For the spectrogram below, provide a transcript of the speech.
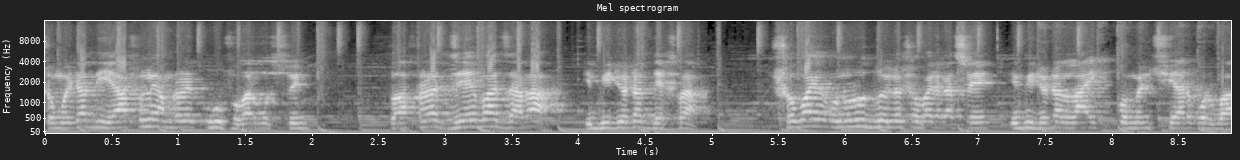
সময়টা দিয়ে আসলে আমরা খুব উপকার করছি। তো আপনারা যে বা যারা এই ভিডিওটা দেখরা, সবাই অনুরোধ রইল সবার কাছে এই ভিডিওটা লাইক কমেন্ট শেয়ার করবা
